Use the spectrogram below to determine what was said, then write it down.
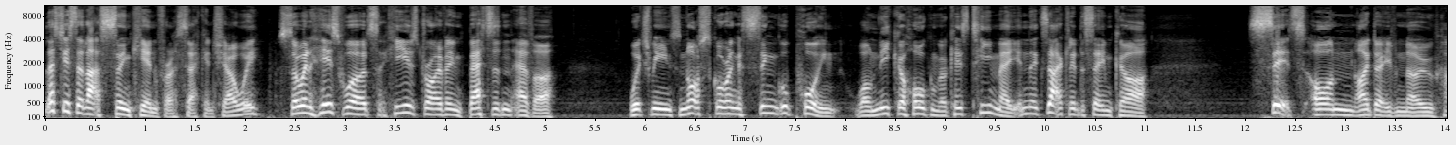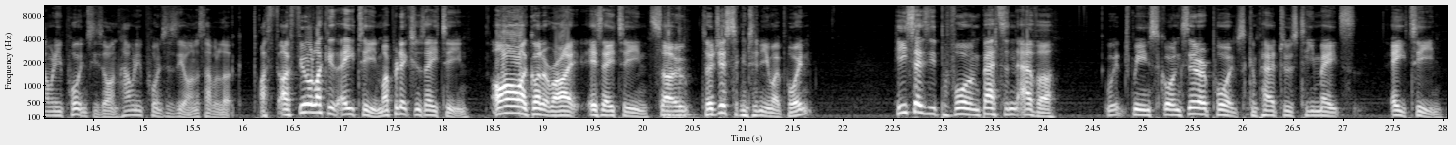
Let's just let that sink in for a second, shall we? So in his words, he is driving better than ever, which means not scoring a single point while Nico Hulkenberg, his teammate in exactly the same car, sits on, I don't even know how many points he's on. How many points is he on? Let's have a look. I, I feel like it's 18. My prediction is 18. Oh, I got it right. It's 18. So, so just to continue my point, he says he's performing better than ever, which means scoring zero points compared to his teammates 18.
